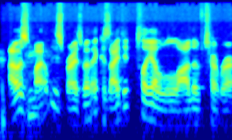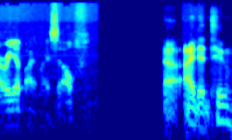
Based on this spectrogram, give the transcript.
I was mildly surprised by that because I did play a lot of Terraria by myself. Uh, I did too.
